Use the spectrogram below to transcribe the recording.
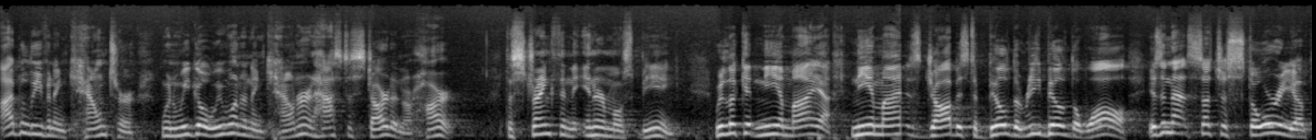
I believe an encounter, when we go, we want an encounter, it has to start in our heart to strengthen the innermost being. We look at Nehemiah. Nehemiah's job is to build, to rebuild the wall. Isn't that such a story of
